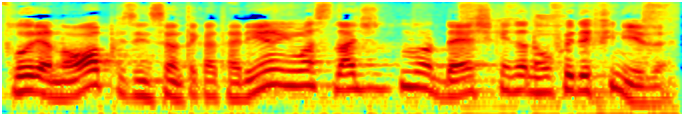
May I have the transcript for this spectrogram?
Florianópolis, em Santa Catarina, e uma cidade do Nordeste que ainda não foi definida.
